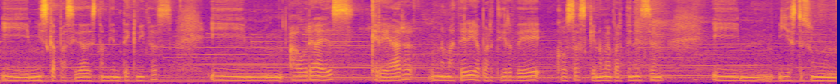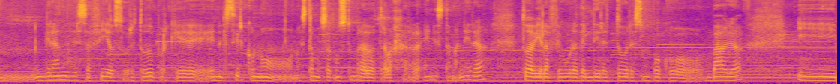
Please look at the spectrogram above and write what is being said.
y mis capacidades también técnicas. Y mm, ahora es crear una materia a partir de cosas que no me pertenecen y, este es un gran desafío, sobre todo porque en el circo no, no, estamos acostumbrados a trabajar en esta manera. Todavía la figura del director es un poco vaga y,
